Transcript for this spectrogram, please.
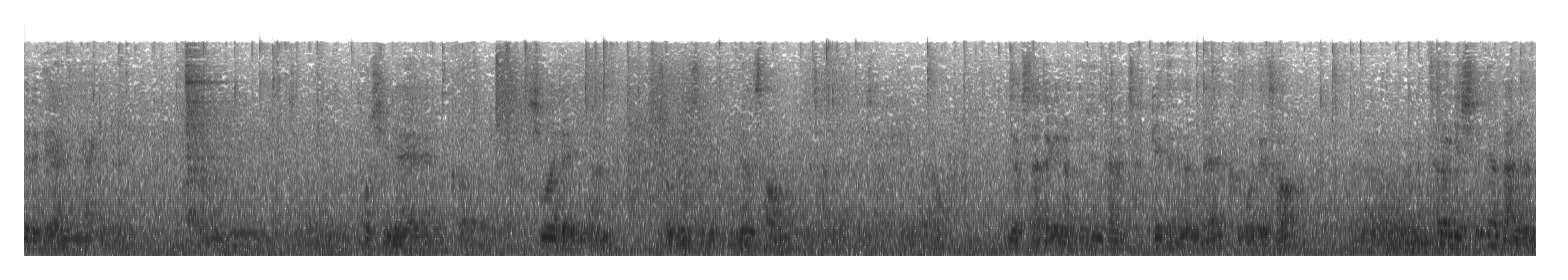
현대인들에 대한 이야기를 음, 지금 도심에 그 심어져 있는 조경수를 보면서 작업했던 작업이고요. 역사적인 어떤 현장을 찾게 됐는데 그곳에서 그 트럭이 실려가는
